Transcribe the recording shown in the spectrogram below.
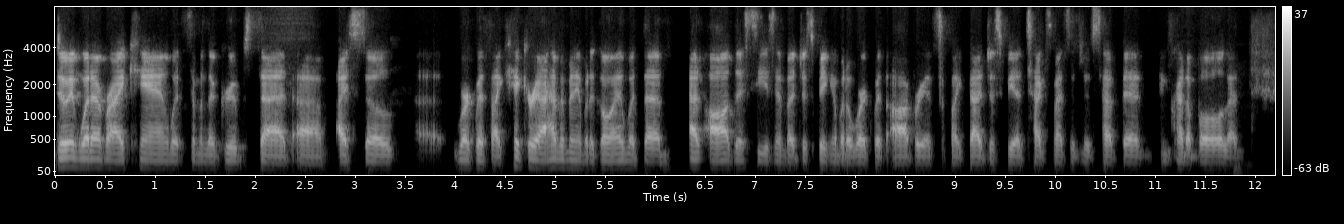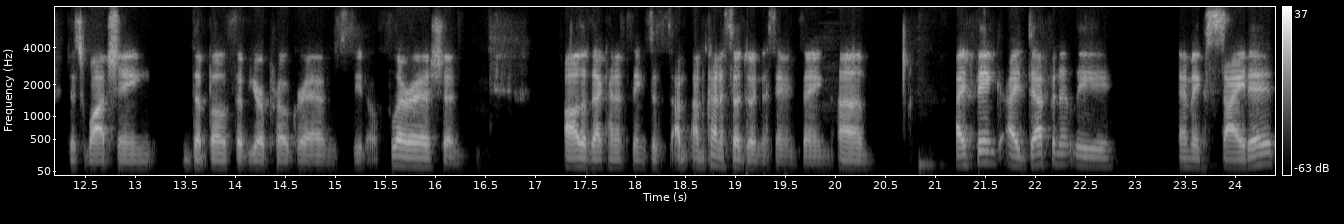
doing whatever I can with some of the groups that uh, I still work with, like Hickory. I haven't been able to go in with them at all this season, but just being able to work with Aubrey and stuff like that, just via text messages, have been incredible. And just watching the both of your programs, you know, flourish and all of that kind of things. It's, I'm, I'm kind of still doing the same thing. Um, I think I definitely am excited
